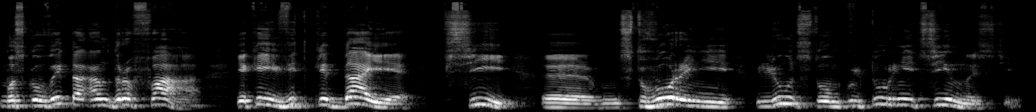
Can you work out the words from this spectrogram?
московита андрофага, який відкидає всі створені людством культурні цінності.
